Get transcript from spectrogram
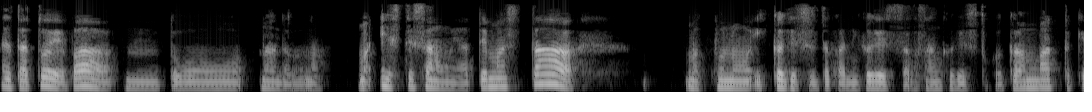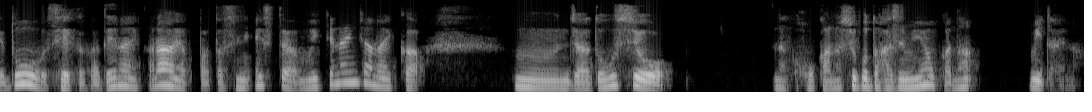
例えば、うんと、なんだろうな。まあ、エステサロンやってました。まあ、この1ヶ月とか2ヶ月とか3ヶ月とか頑張ったけど、成果が出ないから、やっぱ私にエステは向いてないんじゃないか。うーん、じゃあどうしよう。なんか他の仕事始めようかな。みたいな。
